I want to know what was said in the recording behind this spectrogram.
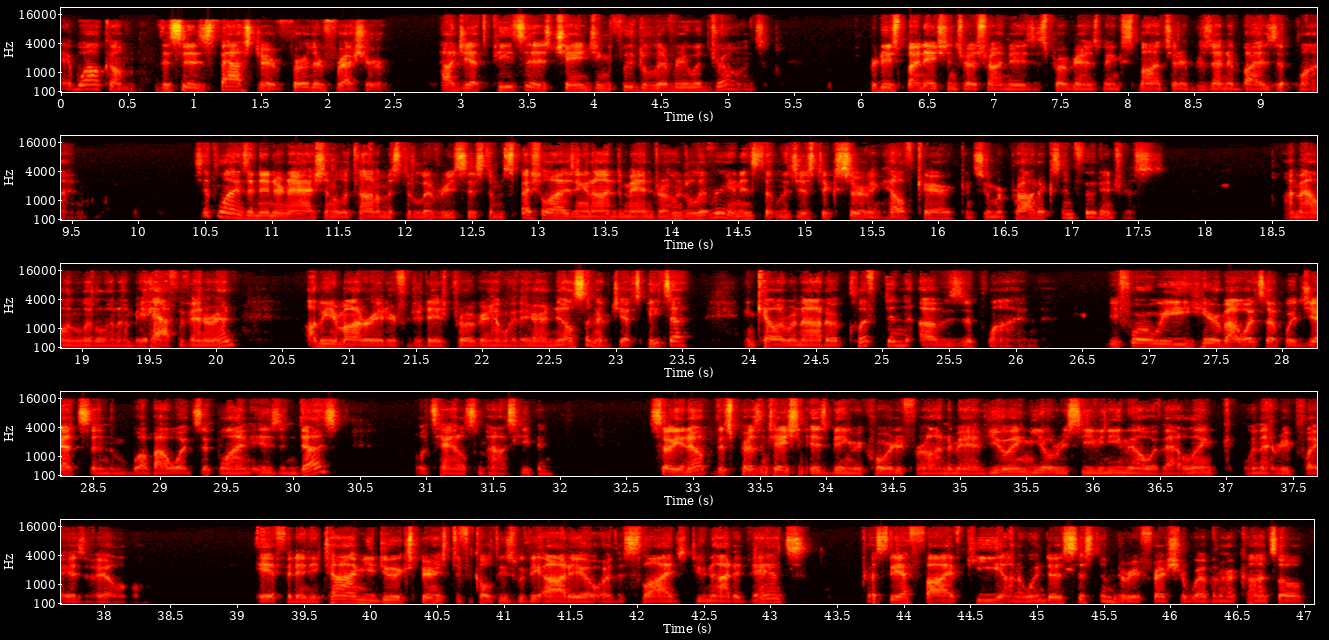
Hey, welcome. This is Faster, Further, Fresher. How Jets Pizza is changing food delivery with drones. Produced by Nation's Restaurant News, this program is being sponsored and presented by Zipline. Zipline is an international autonomous delivery system specializing in on demand drone delivery and instant logistics serving healthcare, consumer products, and food interests. I'm Alan Little, and on behalf of NRN, I'll be your moderator for today's program with Aaron Nilsson of Jets Pizza and Keller Rinaudo Cliffton of Zipline before we hear about what's up with Jets and about what Zipline is and does, let's handle some housekeeping. So, you know, this presentation is being recorded for on demand viewing. You'll receive an email with that link when that replay is available. If at any time you do experience difficulties with the audio or the slides do not advance, press the F5 key on a Windows system to refresh your webinar console.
